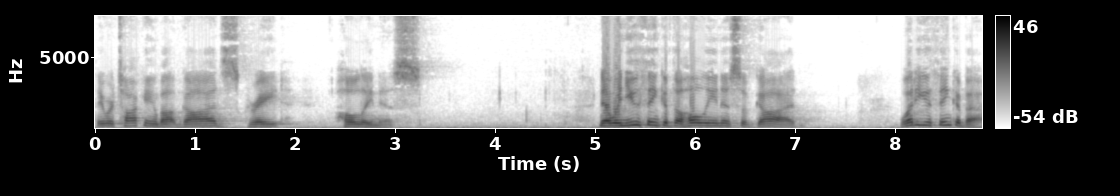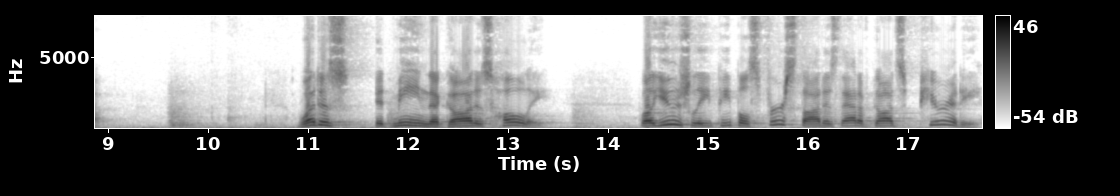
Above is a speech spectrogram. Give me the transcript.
They were talking about God's great holiness. Now, when you think of the holiness of God, what do you think about? What does it mean that God is holy? Well, usually people's first thought is that of God's purity,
